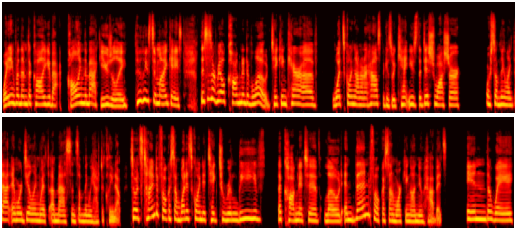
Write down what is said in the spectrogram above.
Waiting for them to call you back, calling them back, usually, at least in my case. This is a real cognitive load, taking care of what's going on in our house because we can't use the dishwasher or something like that. And we're dealing with a mess and something we have to clean up. So it's time to focus on what it's going to take to relieve the cognitive load and then focus on working on new habits in the way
